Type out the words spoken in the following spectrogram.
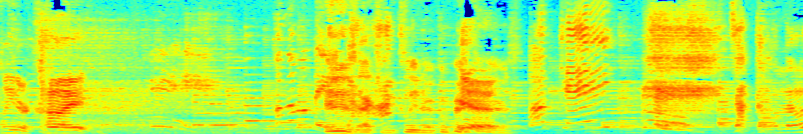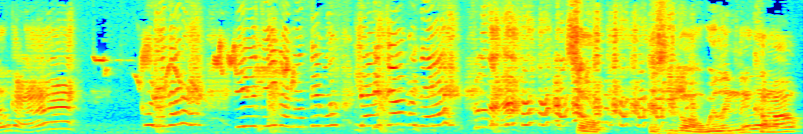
cleaner cut. こんなもんで It いい is actually cleaner compared Yeah. to theirs. オッケーざっとこんなもんかなこれならリュウジーが乗っても大丈夫ねそうだな So, is he gonna willingly come out?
